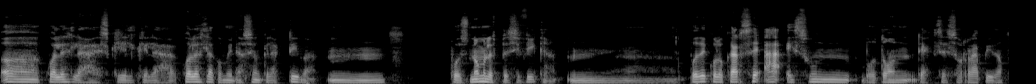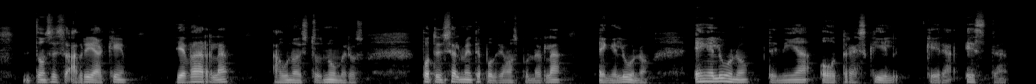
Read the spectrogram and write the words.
Ah, ¿Cuál es la skill que la. ¿Cuál es la combinación que la activa? Mm, pues no me lo especifica. Mm, puede colocarse. Ah, es un botón de acceso rápido. Entonces habría que llevarla a uno de estos números. Potencialmente podríamos ponerla en el 1. En el 1 tenía otra skill que era esta.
